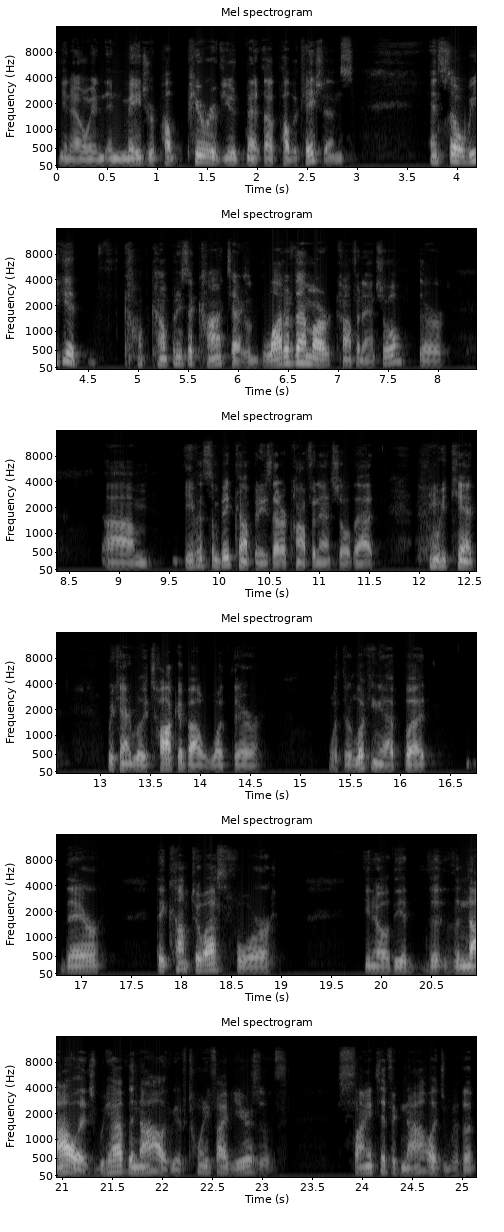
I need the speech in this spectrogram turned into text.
you know, in, in major pub, peer-reviewed uh, publications. And so we get co- companies that contact. A lot of them are confidential. They're um, even some big companies that are confidential that we can't we can't really talk about what they're what they're looking at, but they're they come to us for you know the, the the knowledge. We have the knowledge. We have 25 years of scientific knowledge with a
